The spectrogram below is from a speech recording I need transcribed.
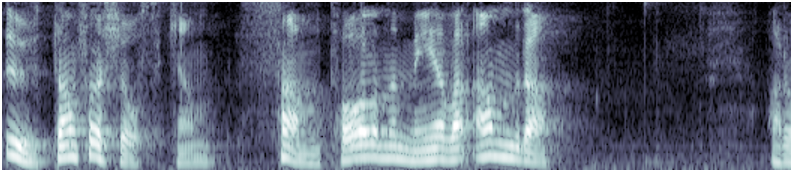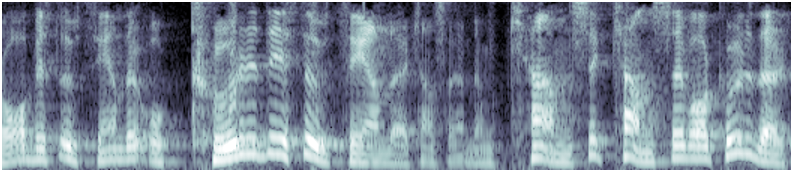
utanför kiosken. Samtalande med varandra. Arabiskt utseende och kurdiskt utseende kanske. De kanske, kanske var kurder.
